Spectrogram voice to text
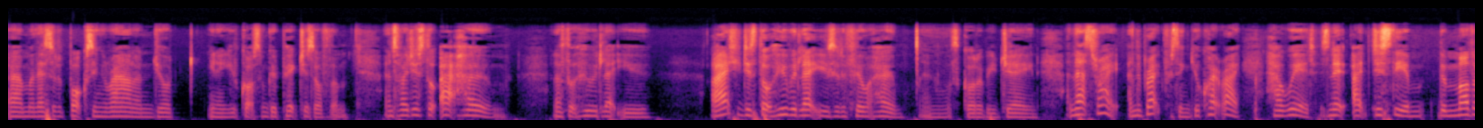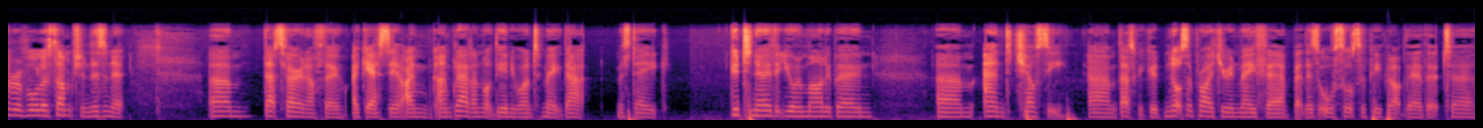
Um, and they're sort of boxing around and you're you know, you've got some good pictures of them. And so I just thought at home and I thought who would let you I actually just thought, who would let you sort of film at home? And it's got to be Jane. And that's right. And the breakfast thing, you're quite right. How weird, isn't it? I, just the um, the mother of all assumptions, isn't it? Um, that's fair enough, though. I guess I'm I'm glad I'm not the only one to make that mistake. Good to know that you're in Marylebone um, and Chelsea. Um, that's good. Not surprised you're in Mayfair, but there's all sorts of people up there that uh,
